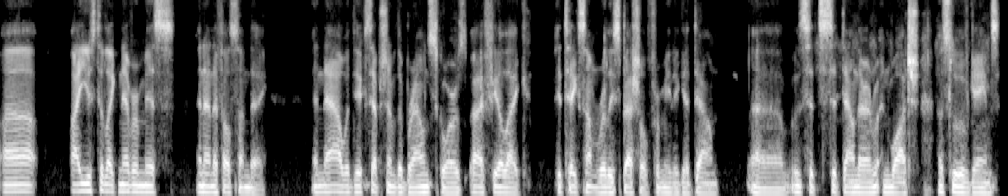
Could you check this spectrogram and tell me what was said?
Uh, I used to like never miss an NFL Sunday. And now, with the exception of the Brown scores, I feel like it takes something really special for me to get down, uh, sit sit down there and, and watch a slew of games.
